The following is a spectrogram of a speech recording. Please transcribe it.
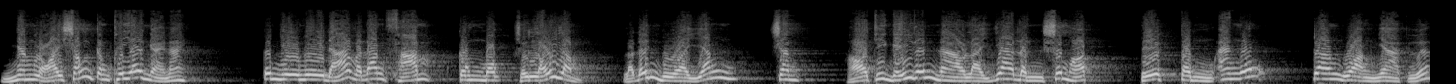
nhân loại sống trong thế giới ngày nay. Có nhiều người đã và đang phạm cùng một sự lỗi lầm là đến mùa giáng sanh họ chỉ nghĩ đến nào là gia đình sum họp, tiệc tùng ăn uống, trang hoàng nhà cửa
